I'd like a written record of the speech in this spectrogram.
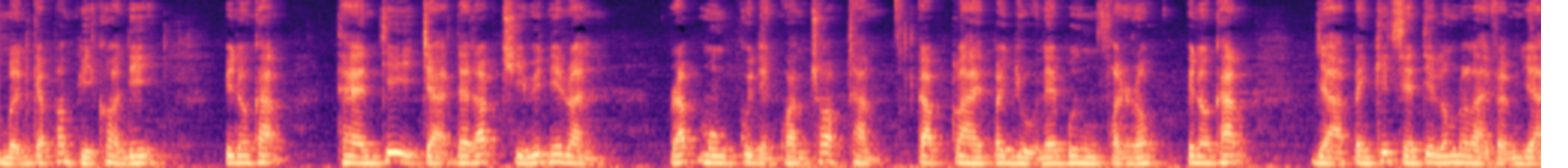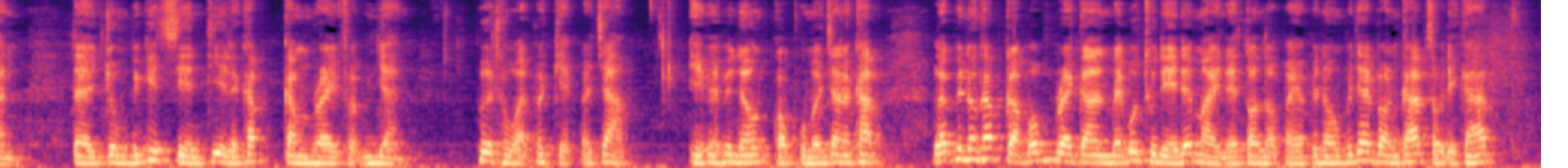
เหมือนกับพระผีข้อนี้พี่น้องครับแทนที่จะได้รับชีวิตนิรันดร์รับมงกุฎแห่งความชอบธรรมกลับกลายไปอยู่ในบึงไฟนรกพี่น้องครับ อย่าเป็นคริสเตียนที่ล้มละลายฝ่ายวิญญาณ แต่จงเป็นคริสเตียนที่นะครับกำไรฝ่ายวิญญาณ เพื่อถวายพระเกียรติพระเจ้าเอเมนพี่น้องขอบคุณพระเจ้านะครับ และพี่น้องครับกลับพบรายการ Bible Today ได้ใหม่ในตอนต่อไปครับพี่น้องพระเจ้าบอลครับ สวัสดีครับ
